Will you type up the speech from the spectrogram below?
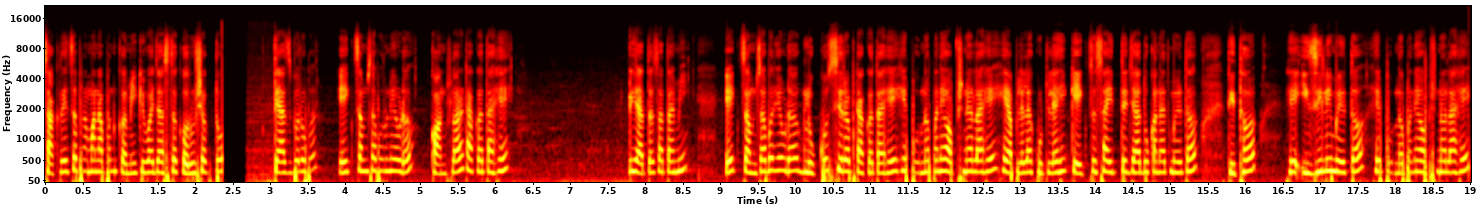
साखरेचं प्रमाण आपण कमी किंवा जास्त करू शकतो. त्याचबरोबर एक चमचा भरून एवढं कॉर्नफ्लॉवर टाकत आहे. यातच आता मी एक चमचाभर एवढं ग्लुकोज सिरप टाकत आहे. हे पूर्णपणे ऑप्शनल आहे. हे आपल्याला कुठल्याही केकचं साहित्य ज्या दुकानात मिळतं तिथं हे इझिली मिळतं. हे पूर्णपणे ऑप्शनल आहे.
